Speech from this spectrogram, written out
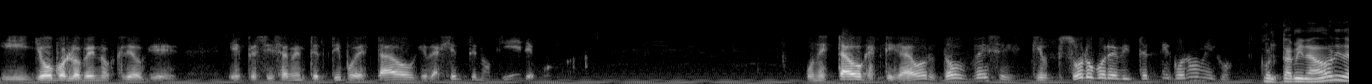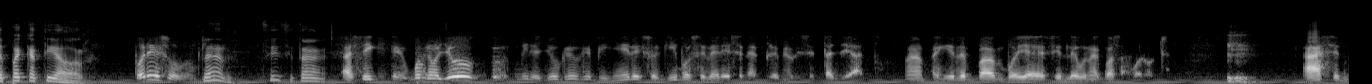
y yo por lo menos creo que es precisamente el tipo de Estado que la gente no quiere. Un Estado castigador dos veces, que solo por el interés económico. Contaminador y después castigador. Por eso. Claro, sí, sí está. Así que, bueno, yo, mire, yo creo que Piñera y su equipo se merecen el premio que se están llevando. ¿ah? Aquí les voy a decirle una cosa por otra. Hacen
